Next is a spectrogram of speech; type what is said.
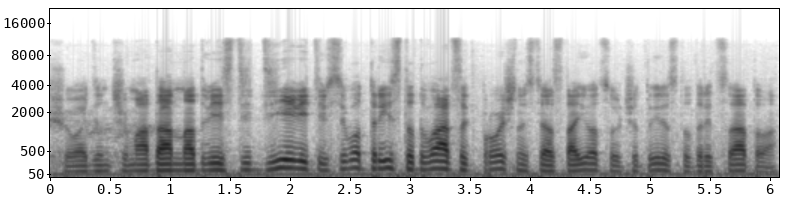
Еще один чемодан на 209 и всего 320 прочности остается у 430-го.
